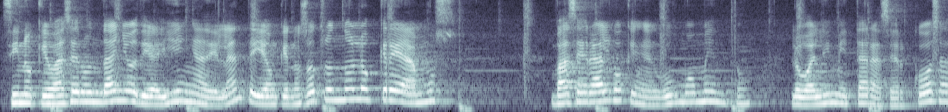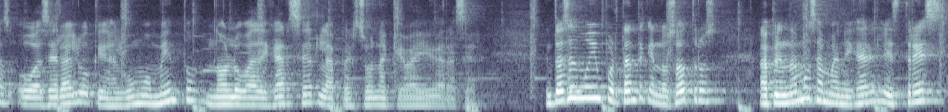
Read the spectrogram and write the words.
sino que va a ser un daño de ahí en adelante. Y aunque nosotros no lo creamos, va a ser algo que en algún momento lo va a limitar a hacer cosas o a hacer algo que en algún momento no lo va a dejar ser la persona que va a llegar a ser. Entonces es muy importante que nosotros aprendamos a manejar el estrés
